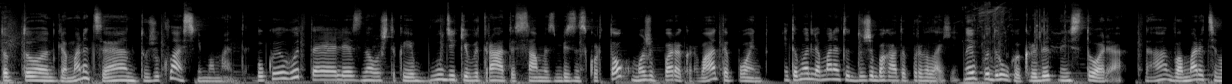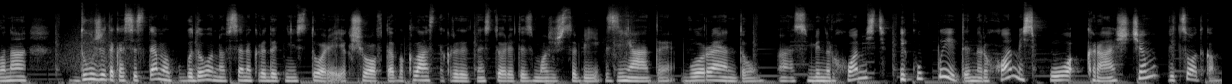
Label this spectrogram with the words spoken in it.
Тобто для мене це дуже класні моменти. Букую готелі, знову ж таки, будь-які витрати саме з бізнес-карток можу перекривати поінт. І тому для мене тут дуже багато привілегій. Ну і по-друге, кредитна історія. Да? В Америці вона дуже така система побудована все на кредитній історії. Якщо в тебе класна кредитна історія, ти зможеш собі зняти в оренду а, собі нерухомість і купити нерухомість по кращим відсоткам.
